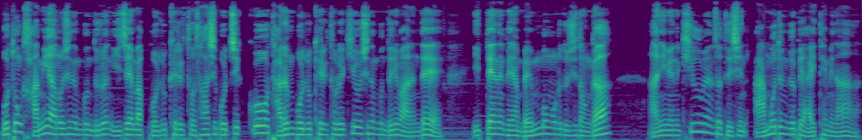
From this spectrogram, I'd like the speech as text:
보통 감이 안 오시는 분들은 이제 막 보조 캐릭터 45 찍고 다른 보조 캐릭터를 키우시는 분들이 많은데 이때는 그냥 맨몸으로 두시던가 아니면 키우면서 드신 아무 등급의 아이템이나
